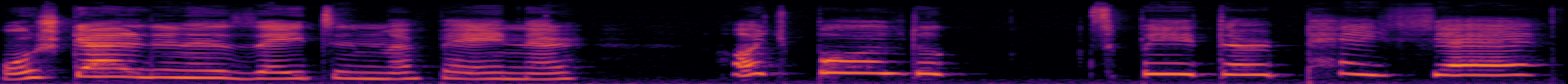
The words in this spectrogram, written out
Hoş geldiniz zeytin ve peynir. Hoş bulduk Speeder teyze.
